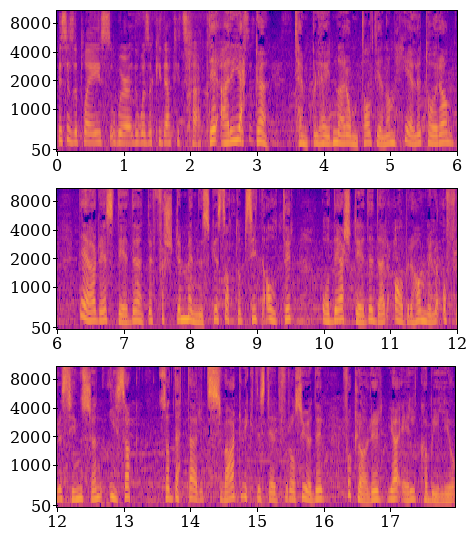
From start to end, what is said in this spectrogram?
This is the place where there was a Kidat Yitzchak. Det er hjertet. Tempelhøyden er omtalt gjennom hele Toraen. Det er det stedet det første mennesket satte opp sitt alter, og det er stedet der Abraham ville ofre sin sønn Isak. Så dette er et svært viktig sted for oss jøder, forklarer Yael Kabilio.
